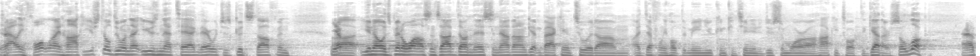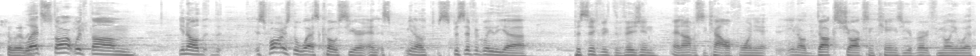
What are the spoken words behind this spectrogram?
Cali Faultline Hockey. You're still doing that, using that tag there, which is good stuff. And Yep. uh, you know, it's been a while since I've done this, and now that I'm getting back into it, um, I definitely hope that me and you can continue to do some more uh, hockey talk together. So look. Absolutely. Let's start with, um, you know, the, the, as far as the West Coast here, and you know specifically the uh, Pacific Division, and obviously California. You know, Ducks, Sharks, and Kings. You're very familiar with.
